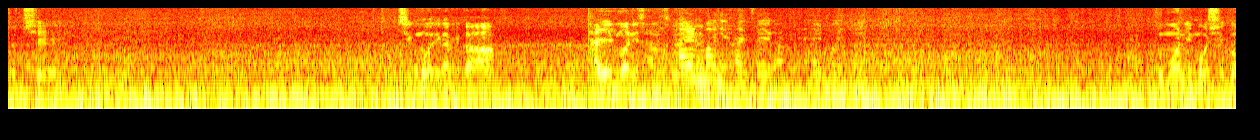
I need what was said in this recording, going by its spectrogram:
좋지 지금 어디 갑니까? 할머니 산소에 할머니 갑니다. 산소에 갑니다. 할머니. 부모님 모시고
